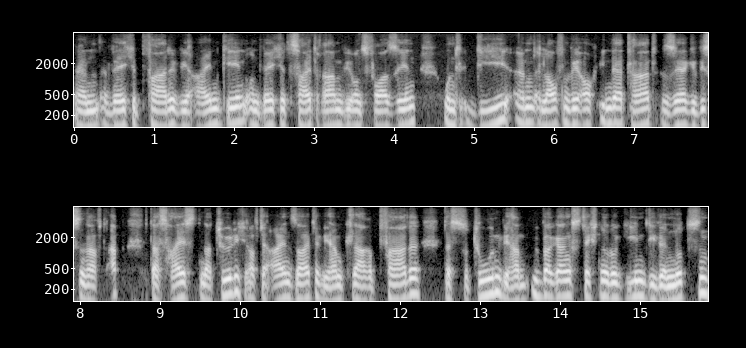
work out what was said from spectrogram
ähm, welche Pfade wir eingehen und welche Zeitrahmen wir uns vorsehen. Und die ähm, laufen wir auch in der Tat sehr gewissenhaft ab. Das heißt natürlich auf der einen Seite, wir haben klare Pfade, das zu tun. Wir haben Übergangstechnologien, die wir nutzen.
